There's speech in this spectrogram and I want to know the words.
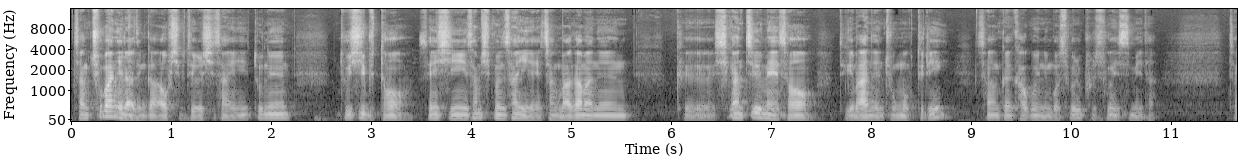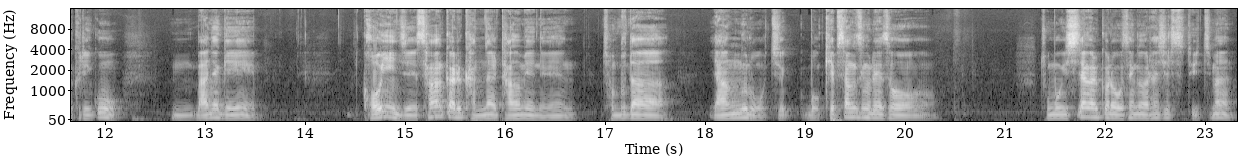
장 초반이라든가 9시부터 10시 사이 또는 2시부터 3시 30분 사이에 장 마감하는 그 시간쯤에서 되게 많은 종목들이 상한가에 가고 있는 모습을 볼 수가 있습니다. 자, 그리고 음, 만약에 거의 이제 상한가를 간 날 다음에는 전부 다 양으로 즉 뭐 갭 상승을 해서 종목이 시장할 거라고 생각을 하실 수도 있지만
